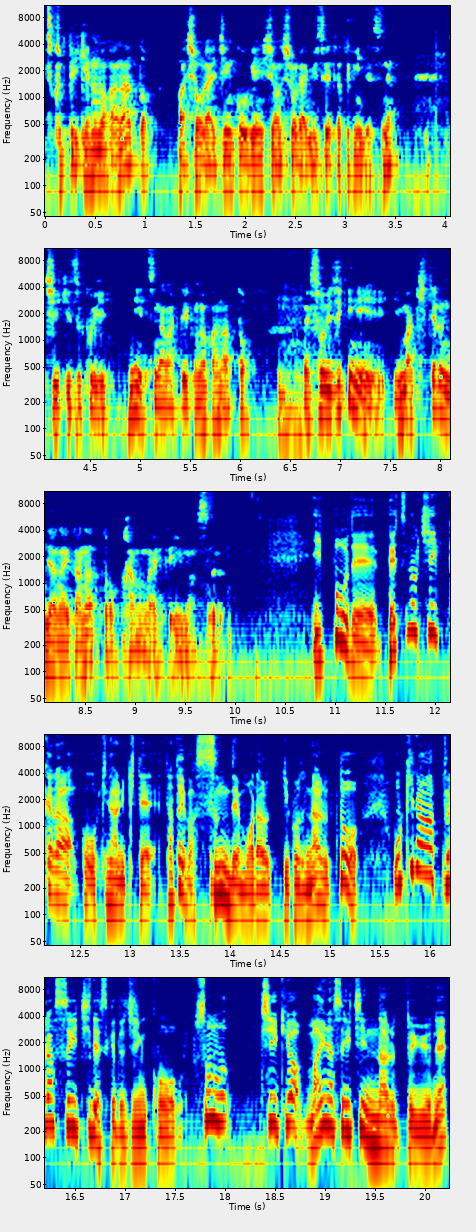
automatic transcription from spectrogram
作っていけるのかなと、まあ、将来人口減少の将来を見据えたときにですね、地域づくりにつながっていくのかなと、うん、そういう時期に今来てるんじゃないかなと考えています。一方で別の地域からこう沖縄に来て例えば住んでもらうっていうことになると沖縄はプラス1ですけど人口その地域はマイナス1になるというね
